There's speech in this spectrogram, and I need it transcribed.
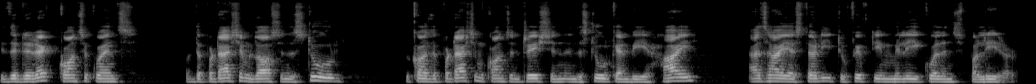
is the direct consequence of the potassium loss in the stool because the potassium concentration in the stool can be high, as high as 30 to 50 milliequivalents per liter.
